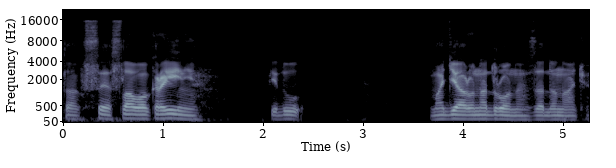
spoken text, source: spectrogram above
Так, все, слава Україні. Піду Мадяру на дрони задонатю.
